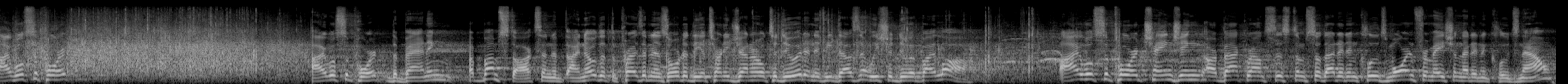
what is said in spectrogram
I will support. I will support the banning of bump stocks, and I know that the president has ordered the attorney general to do it, and if he doesn't, we should do it by law. I will support changing our background system so that it includes more information than it includes now,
